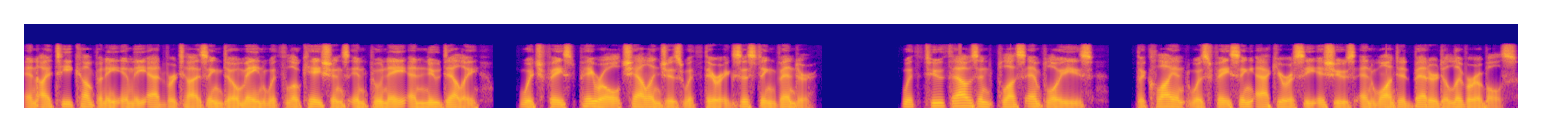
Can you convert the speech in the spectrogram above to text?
an IT company in the advertising domain with locations in Pune and New Delhi, which faced payroll challenges with their existing vendor. With 2,000 plus employees, the client was facing accuracy issues and wanted better deliverables.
